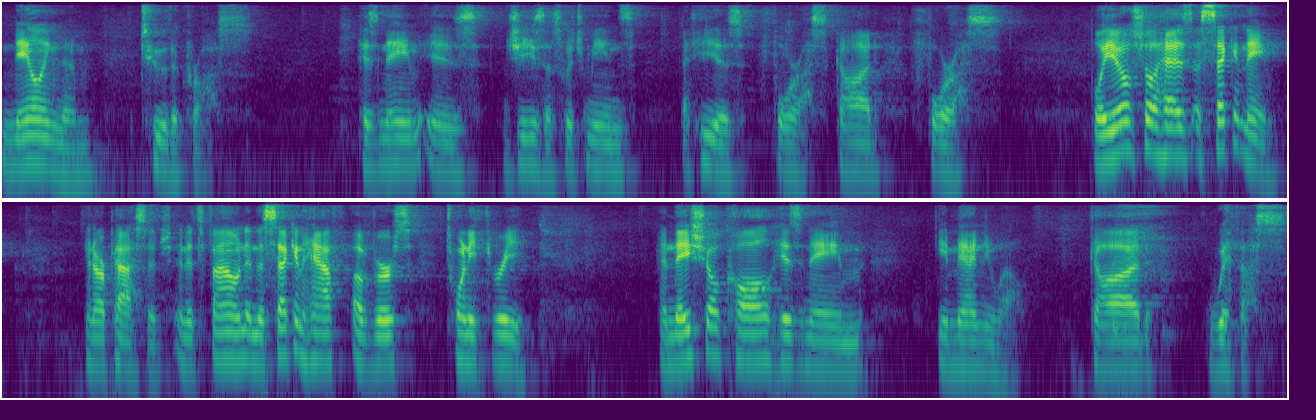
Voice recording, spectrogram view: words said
nailing them to the cross. His name is Jesus, which means that he is for us, God for us. Well, also has a second name in our passage, and it's found in the second half of verse 23. And they shall call his name Emmanuel, God with us.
